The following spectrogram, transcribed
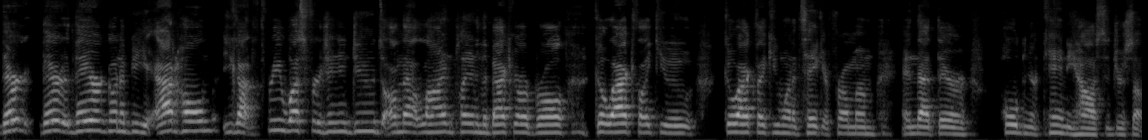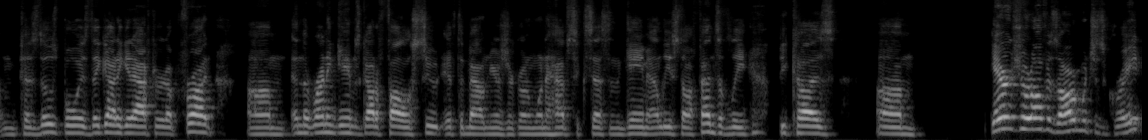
they're they're they are going to be at home. You got three West Virginia dudes on that line playing in the backyard brawl. Go act like you go act like you want to take it from them, and that they're holding your candy hostage or something because those boys they got to get after it up front. Um, and the running game's got to follow suit if the Mountaineers are going to want to have success in the game, at least offensively, because um, Garrett showed off his arm, which is great,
